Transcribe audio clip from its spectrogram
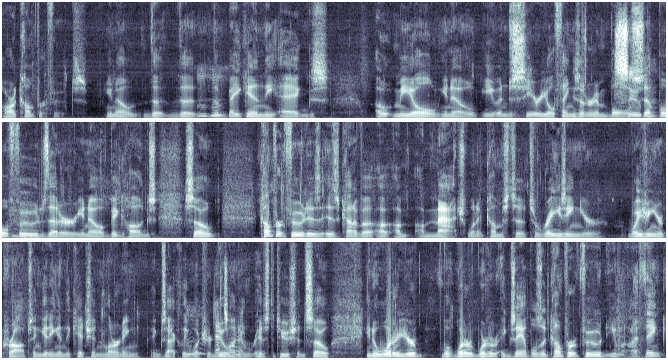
are comfort foods. You know, the the Mm-hmm. the bacon, the eggs, oatmeal. You know, even just cereal, things that are in bowls, Soup. simple foods that are you know big hugs. So, comfort food is is kind of a, a, a match when it comes to to raising your raising your crops and getting in the kitchen and learning exactly what you're Mm-hmm. doing right. in institutions. So, you know, what are your what, what are what are examples of comfort food? You, I think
